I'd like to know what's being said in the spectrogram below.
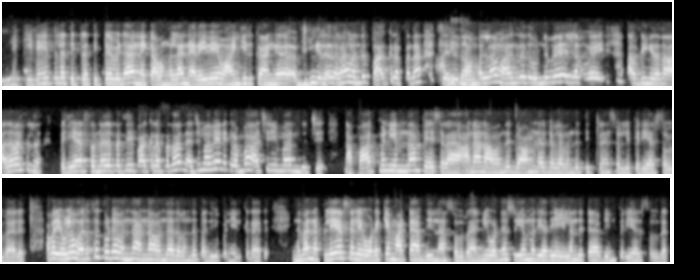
இன்னைக்கு இணையத்துல திட்ட திட்ட விட இன்னைக்கு அவங்க எல்லாம் நிறையவே வாங்கியிருக்காங்க அப்படிங்கறதெல்லாம் வந்து பாக்குறப்பதான் சரி. நம்ம எல்லாம் வாங்குறது ஒண்ணுமே இல்ல போய் அப்படிங்கறதா அதை வர சொல்ல பெரியார் சொன்னதை பத்தி பாக்குறப்பதான் நிஜமாவே எனக்கு ரொம்ப ஆச்சரியமா இருந்துச்சு. நான் பார்ப்பனியம் தான் பேசுறேன். ஆனா நான் வந்து பிராமணர்களை வந்து திட்டுறேன்னு சொல்லி பெரியார் சொல்றாரு. அவர் எவ்வளவு வருத்தத்தோட வந்து அண்ணா வந்து அதை வந்து பதிவு பண்ணியிருக்கிறாரு. இந்த மாதிரி நான் பிள்ளையார் சிலையை உடைக்க மாட்டேன் அப்படின்னு நான் சொல்றேன். நீ உடனே சுயமரியாதையை இழந்துட்ட அப்படின்னு பெரியார் சொல்றாரு.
